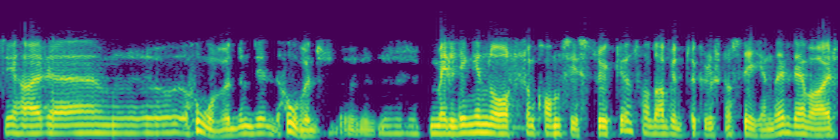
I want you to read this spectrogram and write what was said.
de har uh, hoved, hovedmeldingen nå som kom sist uke, og da begynte kursen å stige en del, det var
